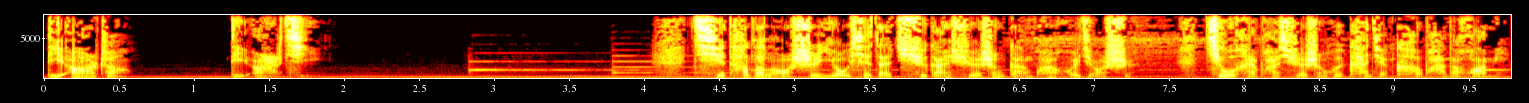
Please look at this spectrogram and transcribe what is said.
第二章，第二集，其他的老师有些在驱赶学生赶快回教室。就害怕学生会看见可怕的画面，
